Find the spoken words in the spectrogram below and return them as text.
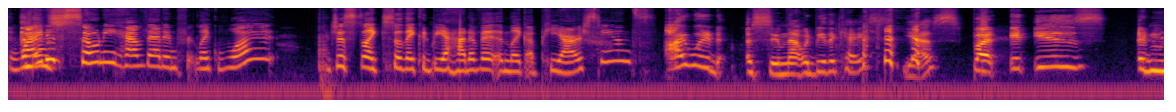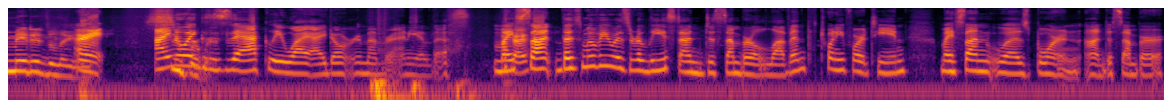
Why then did Sony have that info? Like what? Just like so they could be ahead of it in like a PR stance. I would assume that would be the case. yes, but it is admittedly All right, I know super weird. exactly why I don't remember any of this. My Okay. son, this movie was released on December 11th, 2014. My son was born on December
